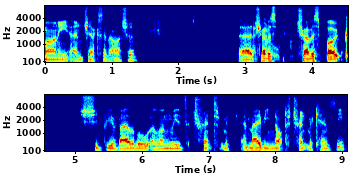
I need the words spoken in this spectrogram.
Mahony, and Jackson Archer. Uh, Travis Travis Boak should be available along with Trent, Mc- uh, maybe not Trent McKenzie.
